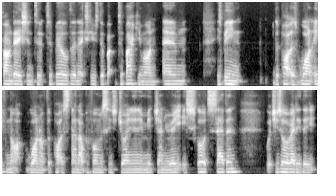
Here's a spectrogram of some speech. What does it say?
foundation to to build an excuse to to back him on. Um, he's been the Potters one, if not one of the Potters standout performers since joining in mid January. He scored seven which is already the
